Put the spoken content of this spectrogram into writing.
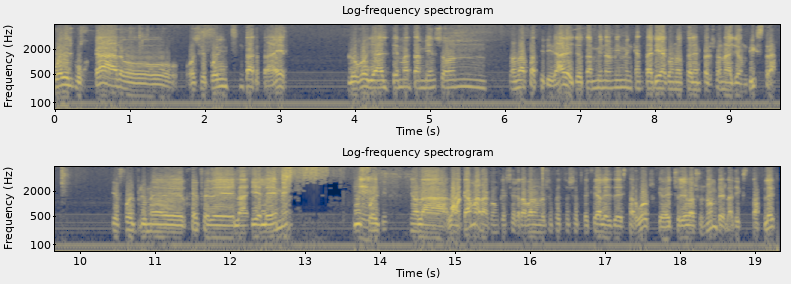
puedes buscar o, o se puede intentar traer. Luego ya el tema también son, son las facilidades. Yo también a mí me encantaría conocer en persona a John Dijkstra, que fue el primer jefe de la ILM y fue el que diseñó la, la, cámara con que se grabaron los efectos especiales de Star Wars, que de hecho lleva su nombre, la Dijkstra Flex.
